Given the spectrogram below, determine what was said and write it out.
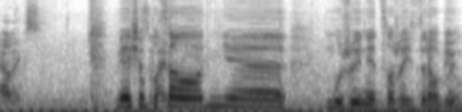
Alex, Miałeś się pocało... Nie! Murzynie, co żeś zrobił?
